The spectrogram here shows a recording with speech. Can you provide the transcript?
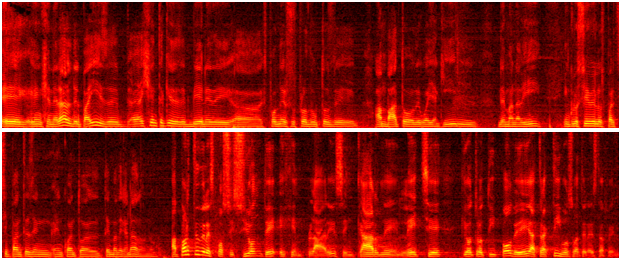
Eh, en general, del país. Eh, hay gente que viene de, a exponer sus productos de Ambato, de Guayaquil, de Manabí, inclusive los participantes en, en cuanto al tema de ganado. ¿no? Aparte de la exposición de ejemplares en carne, en leche, ¿Qué otro tipo de atractivos va a tener esta feria?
